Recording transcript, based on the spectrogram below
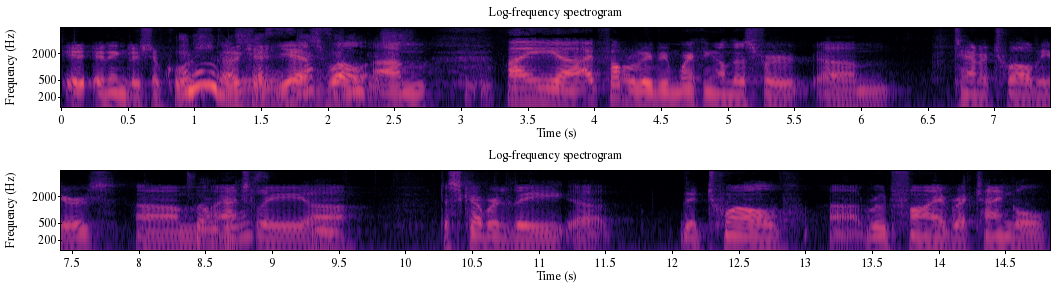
In English, of course. In English, okay. Yes. yes. Well, um, I uh, I've probably been working on this for um, ten or twelve years. Um, 12 I years? actually uh, discovered the uh, the twelve uh, root five rectangle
